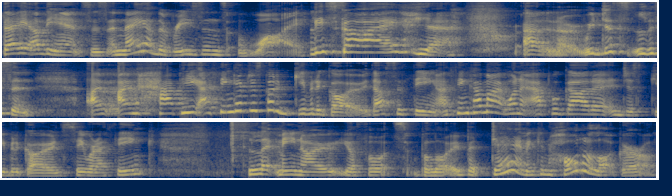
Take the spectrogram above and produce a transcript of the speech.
they are the answers and they are the reasons why. This guy, yeah, I don't know. We just, listen, I'm, I'm happy. I think I've just got to give it a go. That's the thing. I think I might want to apple it and just give it a go and see what I think let me know your thoughts below but damn it can hold a lot girl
